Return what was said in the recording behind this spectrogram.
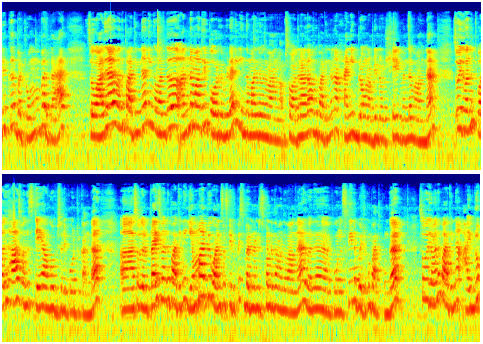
இருக்குது பட் ரொம்ப ரேர் ஸோ அதனால வந்து பார்த்தீங்கன்னா நீங்கள் வந்து அந்த மாதிரி போகிறத விட நீங்கள் இந்த மாதிரி வந்து வாங்கலாம். ஸோ அதனால தான் வந்து பார்த்தீங்கன்னா நான் ஹனி ப்ரௌன் அப்படின்ற ஒரு ஷேட் வந்து வாங்கினேன். ஸோ இது வந்து டுவெல் ஹார்ஸ் வந்து ஸ்டே ஆகும் அப்படின்னு சொல்லி போட்டிருக்காங்க. ஸோ இதோட ப்ரைஸ் வந்து பார்த்தீங்கன்னா MRP one fifty rupees but நான் டிஸ்கவுண்ட் தான் வந்து வாங்கினேன். அது வந்து இப்போ உங்களுக்கு ஸ்க்ரீனில் போயிட்டு பார்த்துக்கோங்க ஸோ இதில் வந்து பார்த்தீங்கன்னா ஐப்ரோ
